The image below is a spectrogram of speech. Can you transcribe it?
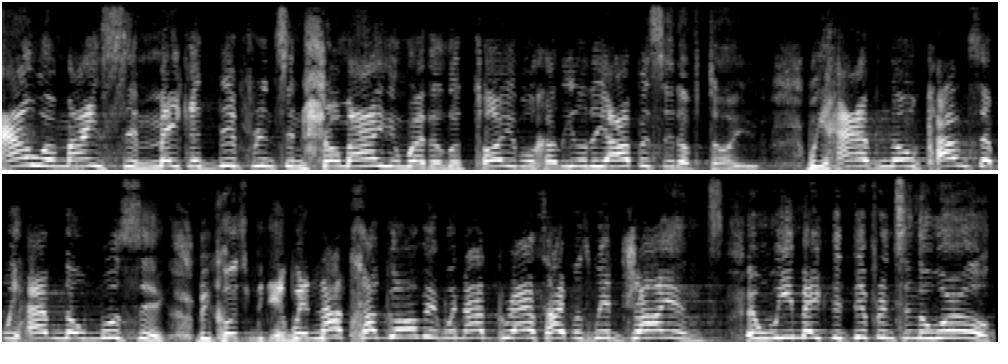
our mindset make a difference in Shomayim, whether Latoiv or Khalil, the opposite of Toiv. We have no concept, we have no musik, because we're not Chagovim, we're not grasshoppers, we're giants, and we make the difference in the world.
